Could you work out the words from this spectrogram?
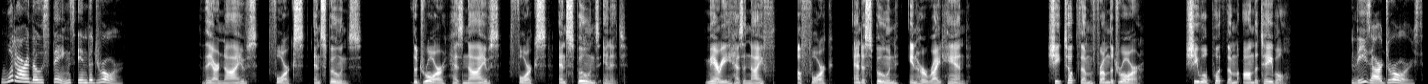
What are those things in the drawer? They are knives, forks, and spoons. The drawer has knives, forks, and spoons in it. Mary has a knife, a fork, and a spoon in her right hand. She took them from the drawer. She will put them on the table. These are drawers.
